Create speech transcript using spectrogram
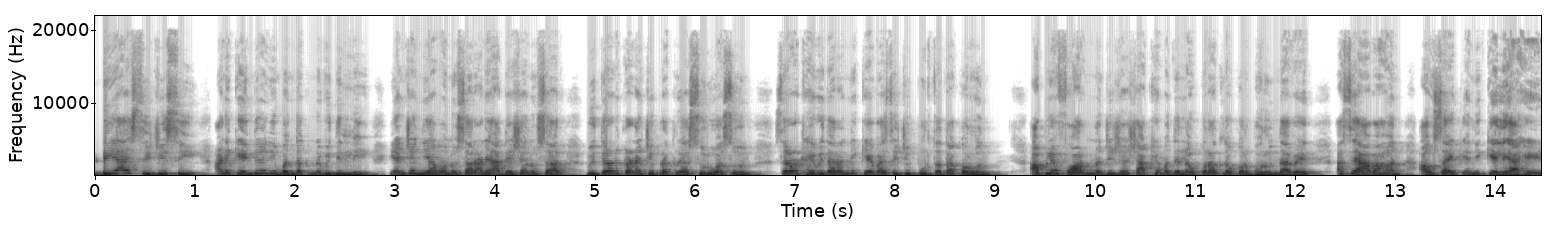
D I C G C आणि केंद्रीय निबंधक नवी दिल्ली यांच्या नियमानुसार आणि आदेशानुसार वितरण करण्याची प्रक्रिया सुरू असून सर्व ठेवीदारांनी केवायसीची पूर्तता करून आपले फॉर्म नजीकच्या शाखेमध्ये लवकरात लवकर भरून द्यावेत असे आवाहन व्यावसायिक यांनी केले आहे.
